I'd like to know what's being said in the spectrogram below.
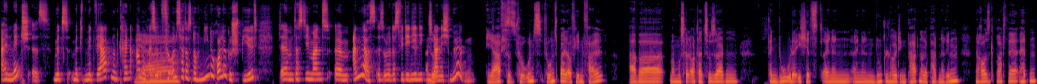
ein Mensch ist mit, mit, mit Werten und keine Ahnung. Ja. Also für uns hat das noch nie eine Rolle gespielt, ähm, dass jemand ähm, anders ist oder dass wir denjenigen also, da nicht mögen. Ja, für, für, uns, für uns beide auf jeden Fall. Aber man muss halt auch dazu sagen, wenn du oder ich jetzt einen, einen dunkelhäutigen Partner oder Partnerin nach Hause gebracht wär, hätten,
